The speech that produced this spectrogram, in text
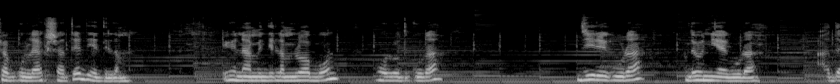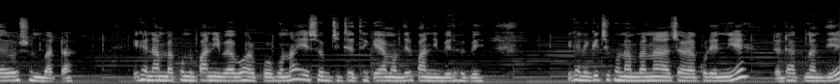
সবগুলো একসাথে দিয়ে দিলাম। এখানে আমি দিলাম লবণ, হলুদ গুঁড়া, জিরে গুঁড়া, ধনিয়া গুঁড়া, আদা, রসুন বাটা। এখানে আমরা কোনো পানি ব্যবহার করব না, এই সবজিটা থেকে আমাদের পানি বের হবে। এখানে কিছুক্ষণ আমরা নাড়াচাড়া করে নিয়ে এটা ঢাকনা দিয়ে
